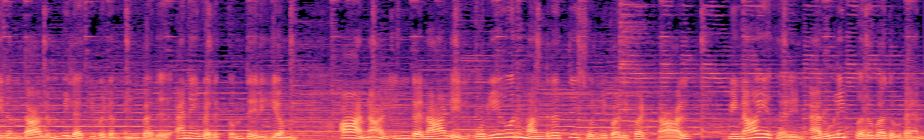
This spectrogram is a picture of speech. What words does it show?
இருந்தாலும் விலகிவிடும் என்பது அனைவருக்கும் தெரியும். ஆனால் இந்த நாளில் ஒரே ஒரு மந்திரத்தை சொல்லி வழிபட்டால் விநாயகரின் அருளை பெறுவதுடன்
